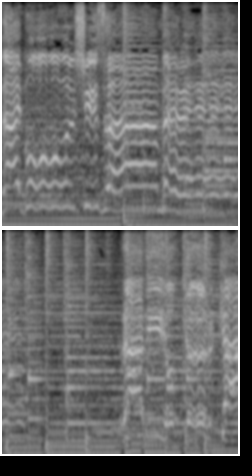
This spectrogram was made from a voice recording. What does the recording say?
najboljši za me. Radio Krka.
